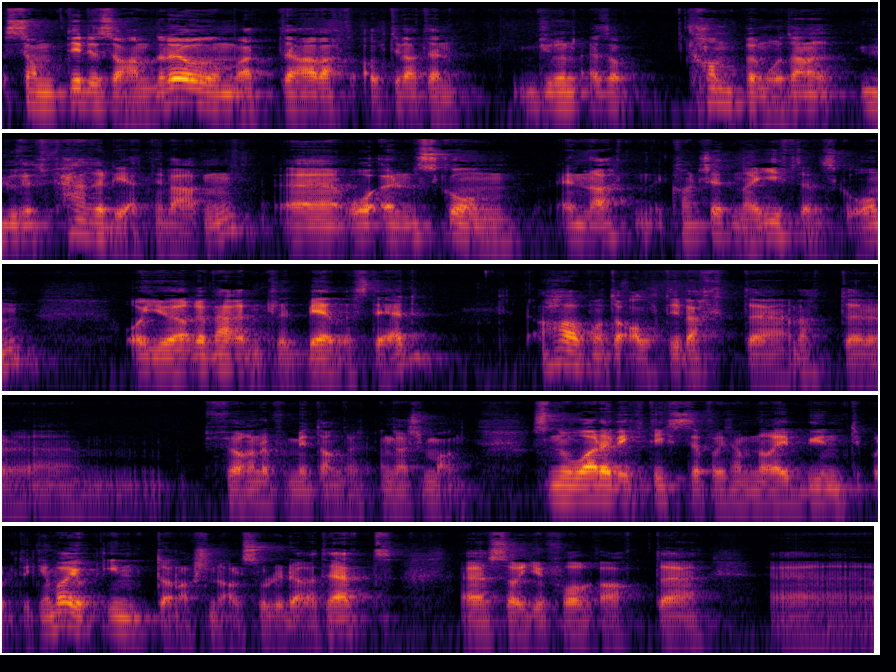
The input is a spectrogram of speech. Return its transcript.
samtidig så handler det jo om at det har vært, alltid vært en grunn, altså, kampen mot denne urettferdigheten i verden. Eh, og ønsket om, en, kanskje et naivt ønske om, å gjøre verden til et bedre sted. Har på en måte alltid vært, vært, vært uh, førende for mitt engasjement. Så noe av det viktigste for når jeg begynte i politikken, var jo internasjonal solidaritet. Eh, sørge for at eh,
